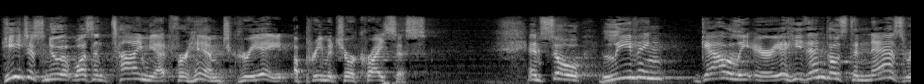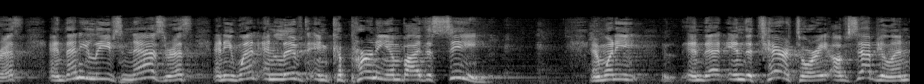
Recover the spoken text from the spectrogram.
He just knew it wasn't time yet for him to create a premature crisis. And so, leaving Galilee area. He then goes to Nazareth, and then he leaves Nazareth, and he went and lived in Capernaum by the sea. And when he, in that, in the territory of Zebulun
